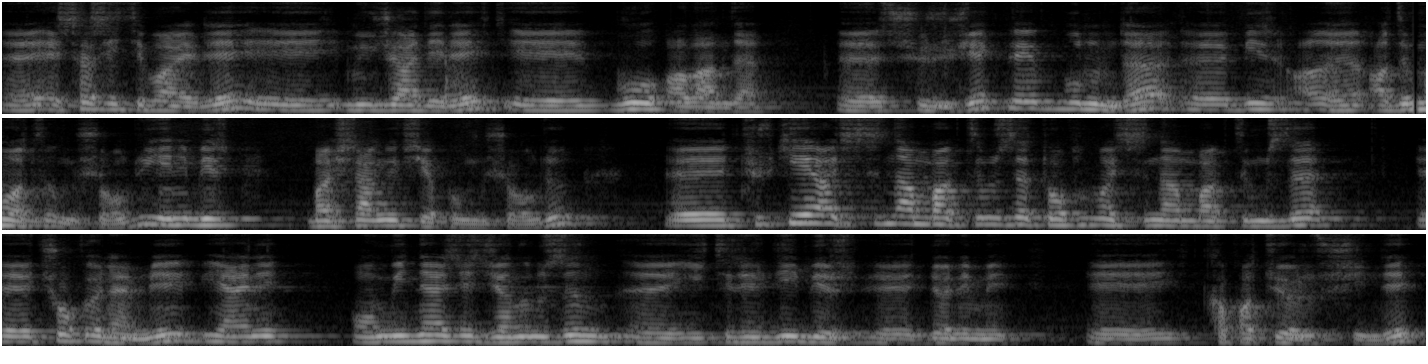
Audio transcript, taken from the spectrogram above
e, esas itibariyle e, mücadele e, bu alanda e, sürecek ve bunun da e, bir e, adımı atılmış oldu. Yeni bir başlangıç yapılmış oldu. E, Türkiye açısından baktığımızda, toplum açısından baktığımızda e, çok önemli. Yani on binlerce canımızın e, yitirildiği bir e, dönemi kapatıyoruz şimdi.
